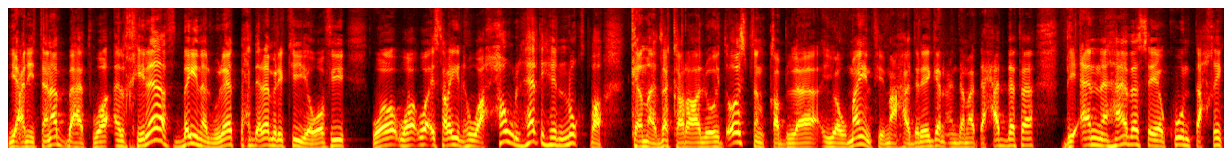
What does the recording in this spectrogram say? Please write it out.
يعني تنبهت. والخلاف بين الولايات المتحدة الأمريكية وفي و و وإسرائيل هو حول هذه النقطة. كما ذكر لويد أوستن قبل يومين في معهد ريغان عندما تحدث بأن هذا سيكون تحقيق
